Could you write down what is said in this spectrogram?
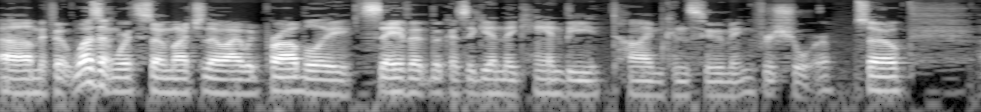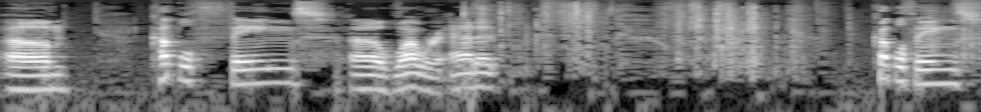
Um, if it wasn't worth so much, though, I would probably save it because, again, they can be time consuming for sure. So, um, couple things uh, while we're at it. Couple things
